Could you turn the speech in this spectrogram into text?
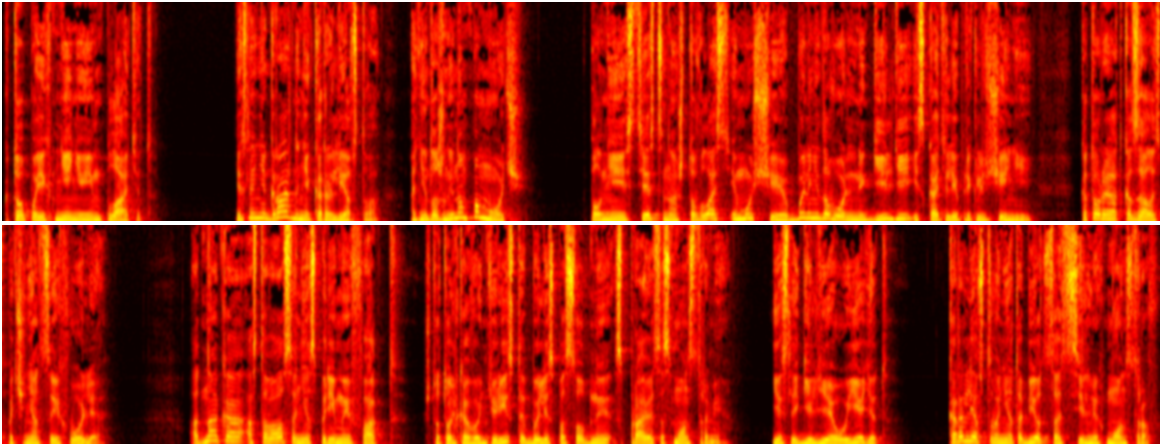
Кто, по их мнению, им платит? Если они граждане королевства, они должны нам помочь. Вполне естественно, что власть имущие были недовольны гильдией Искателей Приключений, которая отказалась подчиняться их воле. Однако оставался неоспоримый факт, что только авантюристы были способны справиться с монстрами. Если гильдия уедет, королевство не отобьется от сильных монстров.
